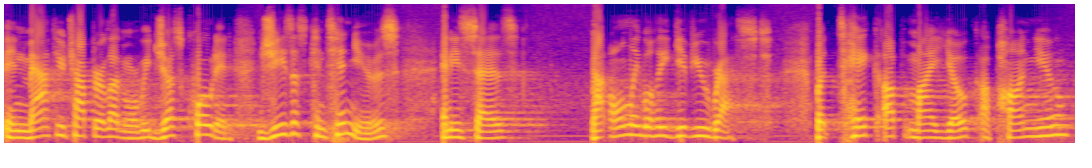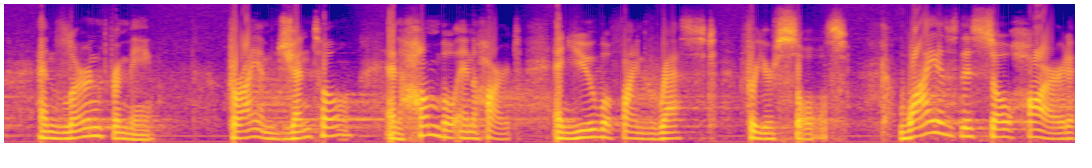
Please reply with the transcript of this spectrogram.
in Matthew chapter 11, where we just quoted, Jesus continues and he says, Not only will he give you rest, but take up my yoke upon you and learn from me. For I am gentle and humble in heart, and you will find rest for your souls. Why is this so hard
